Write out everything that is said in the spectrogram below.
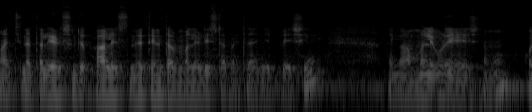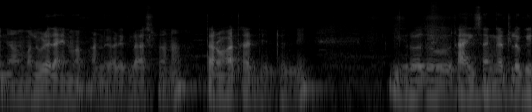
మా చిన్న తల్లి ఏడుస్తుంటే పాలు ఇస్తుంది తింటాం మళ్ళీ డిస్టర్బ్ అవుతుంది అని చెప్పేసి ఇంకా అమ్మలి కూడా చేసినాము. కొంచెం అమ్మలు కూడా తాగింది మా పండుగ గ్లాస్లోన. తర్వాత అది తింటుంది. ఈరోజు రాగి సంగట్లోకి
